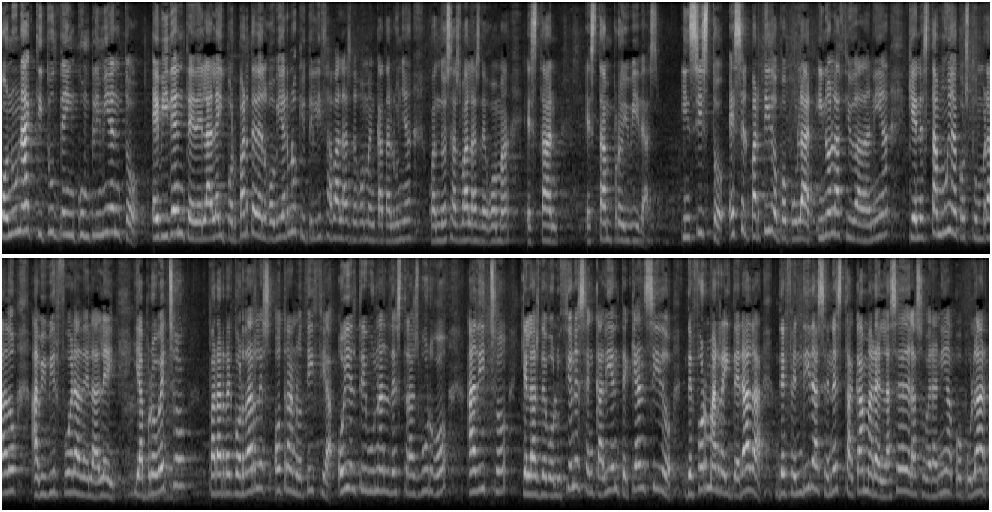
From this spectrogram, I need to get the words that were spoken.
con una actitud de incumplimiento evidente de la ley por parte del Gobierno que utiliza balas de goma en Cataluña cuando esas balas de goma están, están prohibidas. Insisto, es el Partido Popular y no la ciudadanía quien está muy acostumbrado a vivir fuera de la ley. Y aprovecho para recordarles otra noticia. Hoy el Tribunal de Estrasburgo ha dicho que las devoluciones en caliente que han sido de forma reiterada defendidas en esta Cámara, en la sede de la soberanía popular,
